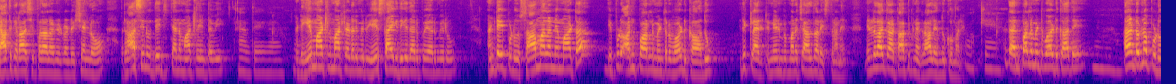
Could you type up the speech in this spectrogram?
జాతక రాశి ఫలాలు అనేటువంటి విషయంలో రాశిని ఉద్దేశించి అనే మాటలు ఏంటవి? అంటే ఏ మాటలు మాట్లాడారు మీరు? ఏ స్థాయికి దిగజారిపోయారు మీరు? అంటే ఇప్పుడు సామాన్ అనే మాట ఇప్పుడు అన్పార్లమెంటరీ వర్డ్ కాదు. ఇది క్లారిటీ. నేను మన ఛానల్ ద్వారా ఇస్తున్నాను నేను. నిన్న దాకా ఆ టాపిక్ నాకు రాలేదు ఎందుకో మరి. అంటే అన్పార్లమెంట్ వర్డ్ కాదే. అలాంటి ఉన్నప్పుడు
